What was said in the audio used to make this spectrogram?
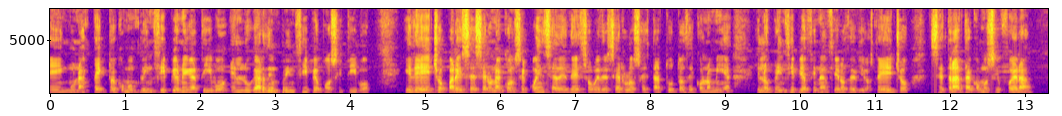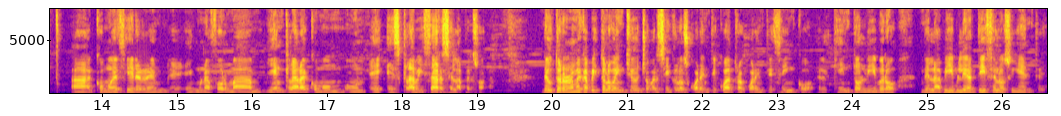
en un aspecto como un principio negativo en lugar de un principio positivo y de hecho parece ser una consecuencia de desobedecer los estatutos de economía y los principios financieros de Dios. De hecho, se trata como si fuera, uh, ¿cómo decir?, en, una forma bien clara, como un, eh, esclavizarse la persona. Deuteronomio capítulo 28 versículos 44 a 45, el quinto libro de la Biblia, dice lo siguiente.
